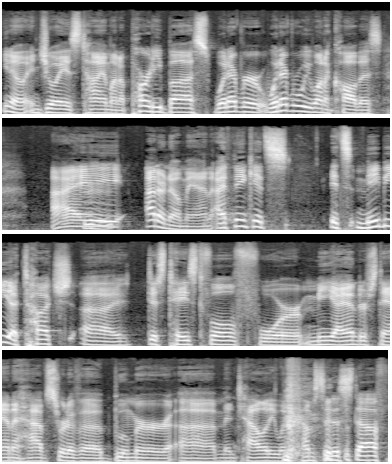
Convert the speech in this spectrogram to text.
you know enjoy his time on a party bus, whatever whatever we want to call this. I I don't know, man. I think it's it's maybe a touch uh, distasteful for me. I understand I have sort of a boomer uh, mentality when it comes to this stuff,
